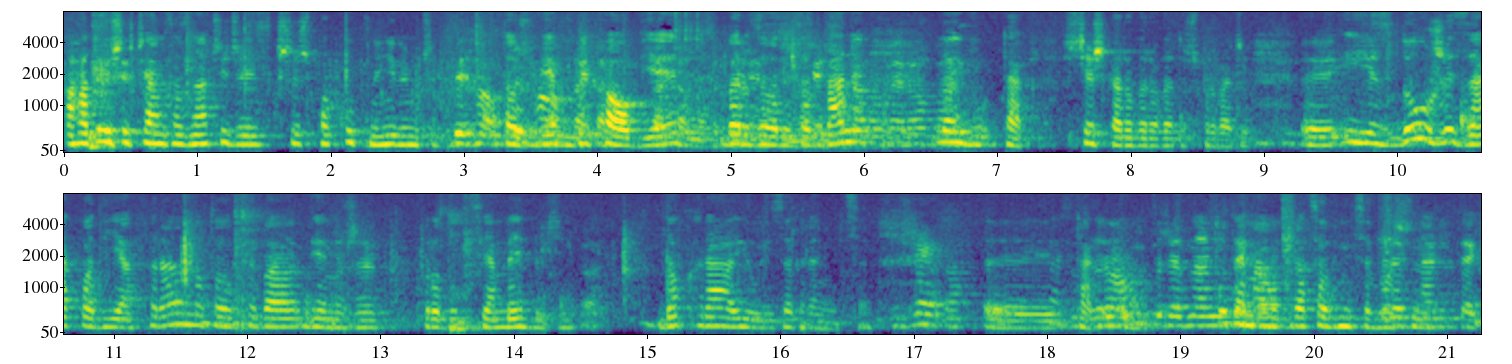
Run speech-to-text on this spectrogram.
Aha, tu jeszcze chciałam zaznaczyć, że jest krzyż pokutny, nie wiem czy ktoś wie, w Bychowie, bardzo ładnie zadbany. No i w- tak, ścieżka rowerowa też prowadzi. E, I jest duży zakład Jafra, no to chyba wiemy, że produkcja mebli do kraju i za granicę. E, tak, Z drewna tutaj litego. mamy pracownicę właśnie. Drewna litego.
